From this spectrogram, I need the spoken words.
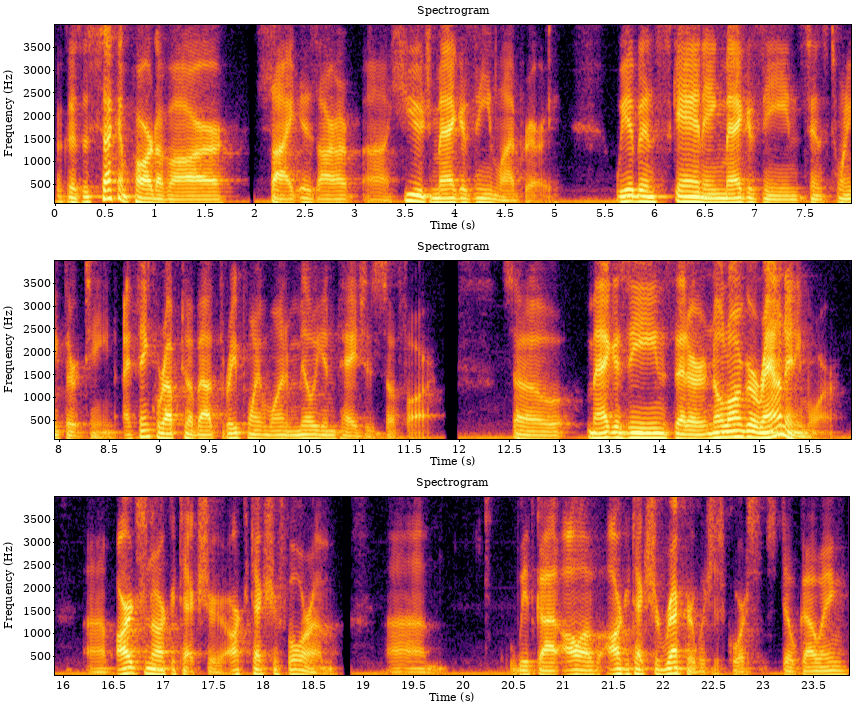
Because the second part of our site is our uh, huge magazine library. We have been scanning magazines since 2013. I think we're up to about 3.1 million pages so far. So, magazines that are no longer around anymore um, Arts and Architecture, Architecture Forum. Um, we've got all of Architecture Record, which is, of course, still going,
